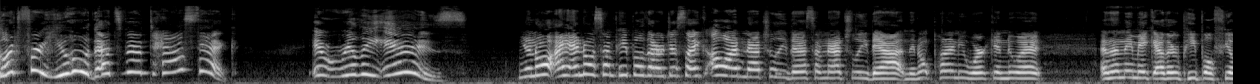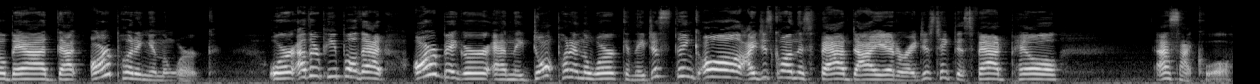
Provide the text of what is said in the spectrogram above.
Good for you. That's fantastic. It really is. You know, I, I know some people that are just like, oh, I'm naturally this, I'm naturally that, and they don't put any work into it. And then they make other people feel bad that are putting in the work. Or other people that are bigger and they don't put in the work and they just think, oh, I just go on this fad diet or I just take this fad pill. That's not cool.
